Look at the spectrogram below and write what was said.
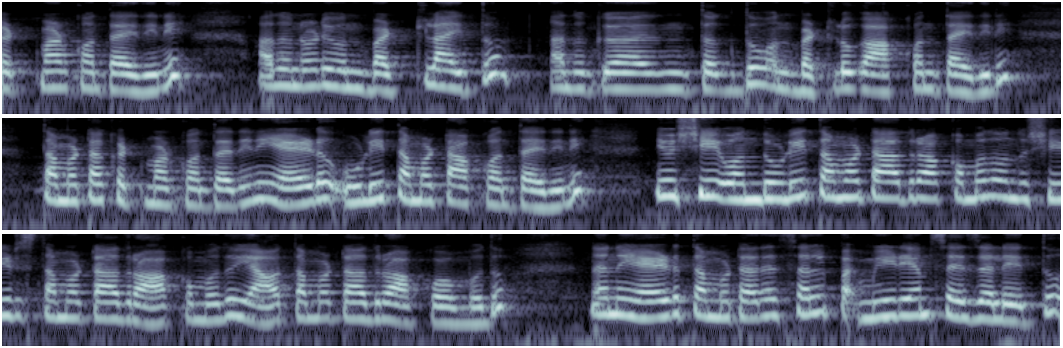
ಕಟ್ ಮಾಡ್ಕೊತಾ ಇದ್ದೀನಿ. ಅದು ನೋಡಿ, ಒಂದು ಬಟ್ಲಾಯಿತು. ಅದಕ್ಕೆ ತೆಗೆದು ಒಂದು ಬಟ್ಲಿಗೆ ಹಾಕ್ಕೊತಾ ಇದ್ದೀನಿ. ಟೊಮೊಟೊ ಕಟ್ ಮಾಡ್ಕೊತ ಇದ್ದೀನಿ, ಎರಡು ಹುಳಿ ಟೊಮೊಟೊ ಹಾಕ್ಕೊತಾ ಇದ್ದೀನಿ. ನೀವು ಶೀ, ಒಂದು ಹುಳಿ ಟೊಮೊಟೊ ಆದರೂ ಹಾಕೊಬೋದು, ಒಂದು ಶೀಡ್ಸ್ ಟೊಮೊಟೊ ಆದರೂ ಹಾಕೊಬೋದು, ಯಾವ ಟೊಮೊಟೊ ಆದರೂ ಹಾಕ್ಕೊಬೋದು ನಾನು ಎರಡು ಟೊಮೊಟೊ ಅಂದರೆ ಸ್ವಲ್ಪ ಮೀಡಿಯಮ್ ಸೈಜಲ್ಲೇ ಇತ್ತು,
